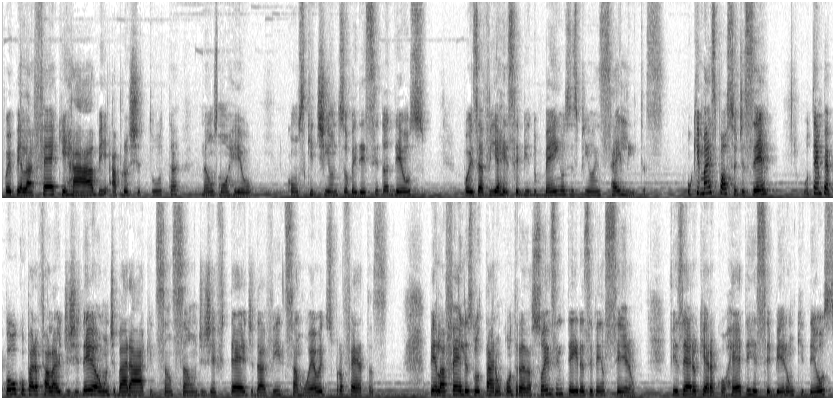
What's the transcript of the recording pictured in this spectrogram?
Foi pela fé que Raabe, a prostituta, não morreu com os que tinham desobedecido a Deus, pois havia recebido bem os espiões israelitas. O que mais posso dizer? O tempo é pouco para falar de Gideão, de Baraque, de Sansão, de Jefté, de Davi, de Samuel e dos profetas. Pela fé eles lutaram contra nações inteiras e venceram. Fizeram o que era correto e receberam o que Deus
